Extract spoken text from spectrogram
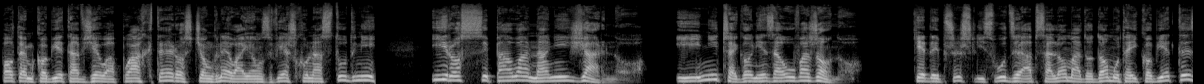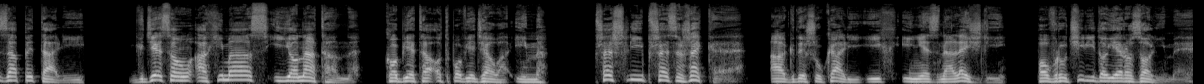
Potem kobieta wzięła płachtę, rozciągnęła ją z wierzchu na studni i rozsypała na niej ziarno i niczego nie zauważono. Kiedy przyszli słudzy Absaloma do domu tej kobiety, zapytali Gdzie są Achimas i Jonatan? Kobieta odpowiedziała im Przeszli przez rzekę, a gdy szukali ich i nie znaleźli, powrócili do Jerozolimy.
